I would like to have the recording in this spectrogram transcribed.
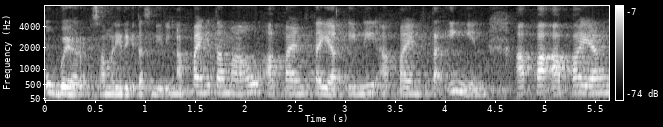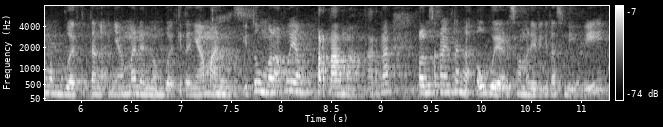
aware sama diri kita sendiri Hmm. apa yang kita mau apa yang kita yakini apa yang kita ingin apa-apa yang membuat kita nggak nyaman dan membuat kita nyaman Yes. itu menurut aku yang pertama karena kalau misalkan kita nggak aware sama diri kita sendiri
